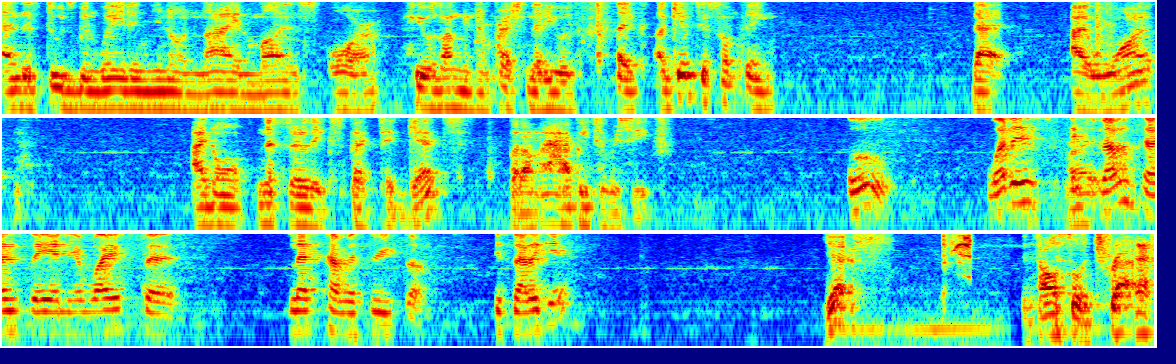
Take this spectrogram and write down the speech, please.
and this dude's been waiting, you know, nine months, or he was under the impression that he would like a gift is something that I want. I don't necessarily expect to get, but I'm happy to receive. Ooh, what if Right. it's Valentine's Day and your wife said, "Let's have a threesome"? Is that a gift? Yes. it's also a trap.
